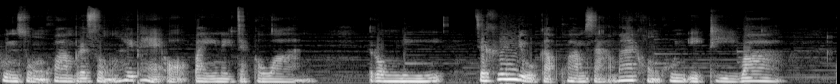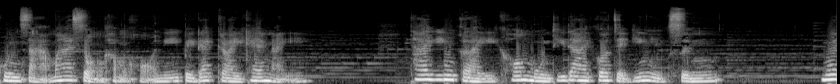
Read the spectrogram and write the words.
คุณส่งความประสงค์ให้แผ่ออกไปในจักรวาล ตรงนี้จะขึ้นอยู่กับความสามารถของคุณอีกทีว่า คุณสามารถส่งคำขอนี้ไปได้ไกลแค่ไหน ถ้ายิ่งไกลข้อมูลที่ได้ก็จะยิ่งลึกซึ้ง เมื่อ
